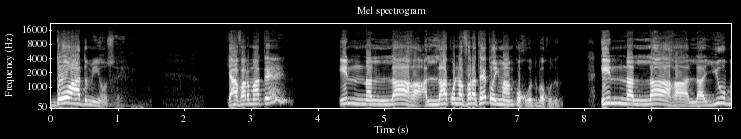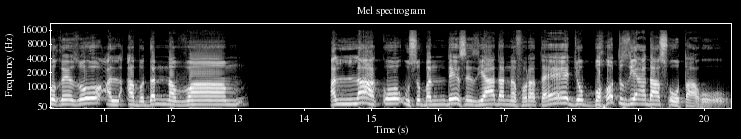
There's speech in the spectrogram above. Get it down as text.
दो आदमियों से। क्या फरमाते हैं? इन अल्लाह अल्लाह को नफरत है तो इमाम को खुद ब खुद। इन अल्लाह अल अबदन नवाम। अल्लाह को उस बंदे से ज़्यादा नफरत है जो बहुत ज़्यादा सोता हो।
